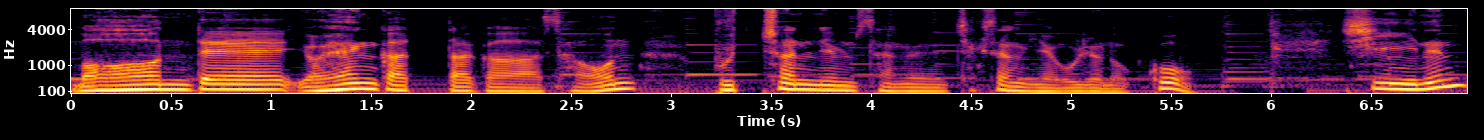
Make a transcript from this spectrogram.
먼데 여행 갔다가 사온 부처님 상을 책상 위에 올려놓고 시인은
